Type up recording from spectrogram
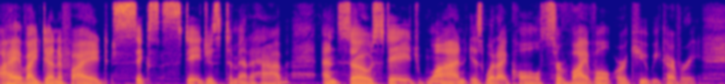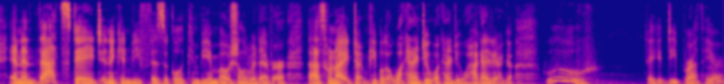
I have identified six stages to MetaHab. And so, stage one is what I call survival or acute recovery. And in that stage, and it can be physical, it can be emotional, or whatever, that's when I t- people go, What can I do? What can I do? How can I do? I go, Ooh, take a deep breath here.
